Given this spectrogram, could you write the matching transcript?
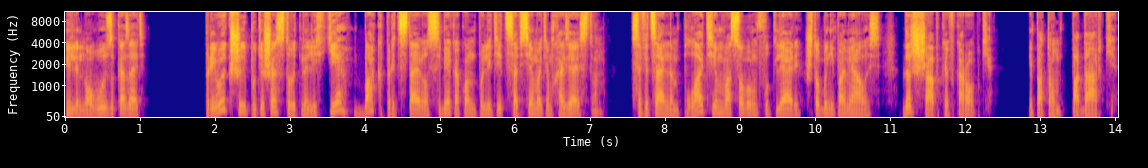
Или новую заказать. Привыкший путешествовать налегке, Бак представил себе, как он полетит со всем этим хозяйством. С официальным платьем в особом футляре, чтобы не помялось, да с шапкой в коробке. И потом подарки.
